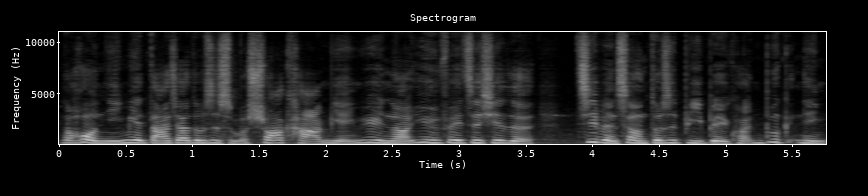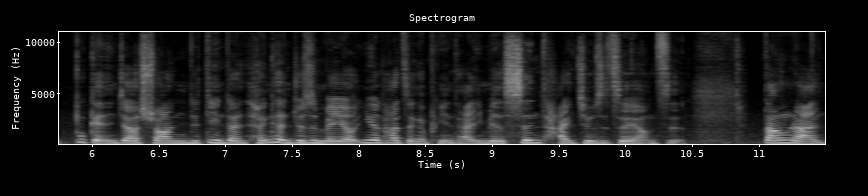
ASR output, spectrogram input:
然后里面大家都是什么刷卡免运啊、运费这些的，基本上都是必备款。不，你不给人家刷，你的订单很可能就是没有，因为它整个平台里面的生态就是这样子。当然，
